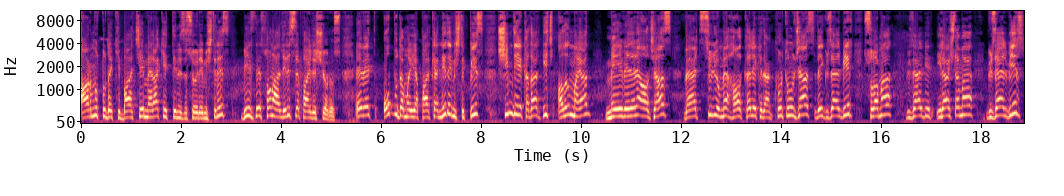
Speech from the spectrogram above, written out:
Armutlu'daki bahçeyi merak ettiğinizi söylemiştiniz. Biz de son halleri size paylaşıyoruz. Evet o budamayı yaparken ne demiştik biz? Şimdiye kadar hiç alınmayan meyveleri alacağız. Vertisilium ve halka lekeden kurtulacağız ve güzel bir sulama, güzel bir ilaçlama, güzel bir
